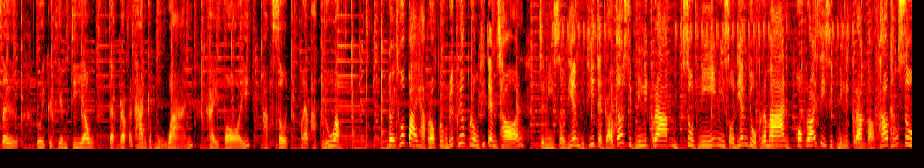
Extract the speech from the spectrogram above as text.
เสิร์ฟ โรยกระเทียมเจียว จัดรับประทานกับหมูหวาน ไข่ฝอย ผักสด และผักลวก โดยทั่วไปหากเราปรุงด้วยเครื่องปรุงที่เต็มช้อน จะมีโซเดียมอยู่ที่ 790 มิลลิกรัม สูตรนี้มีโซเดียมอยู่ประมาณ 640 มิลลิกรัมต่อข้าวทั้งสู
